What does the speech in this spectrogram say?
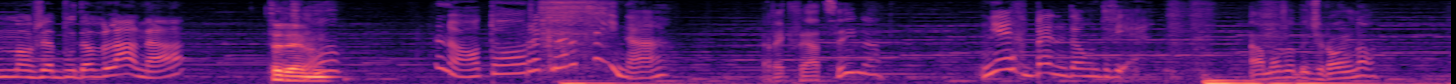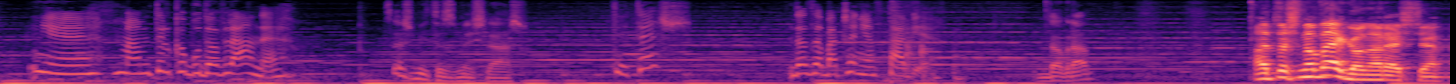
Może budowlana? Tydym. Co? No, to rekreacyjna. Rekreacyjna? Niech będą dwie. A może być rolna? Nie, mam tylko budowlane. Coś mi tu zmyślasz. Ty też? Do zobaczenia w pubie. Dobra. Ale coś nowego nareszcie.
